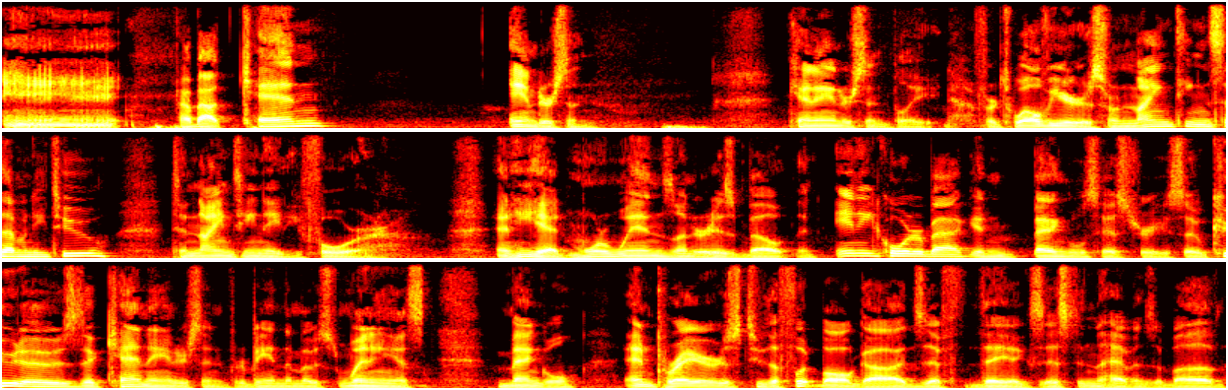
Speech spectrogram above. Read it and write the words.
Eh. How about Ken Anderson? Ken Anderson played for 12 years from 1972 to 1984 and he had more wins under his belt than any quarterback in Bengals history. So kudos to Ken Anderson for being the most winningest Bengal, and prayers to the football gods, if they exist in the heavens above,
